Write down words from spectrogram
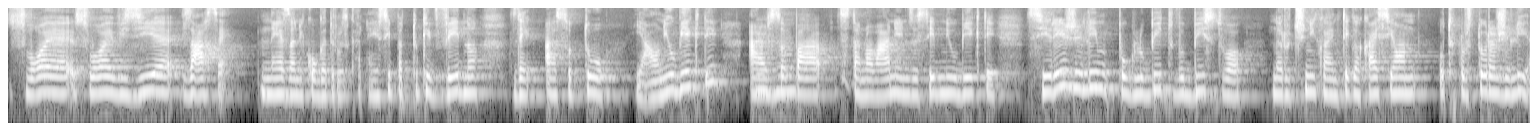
svoje, svoje vizije zase, ne za nekoga drugega. Ne. Jaz si pa tukaj vedno, zdaj, ali so to javni objekti, ali uh -huh. so mhm. pa stanovanje in zasebni objekti, si res želim poglobiti v bistvo naročnika in tega, kaj si on od prostora želi.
